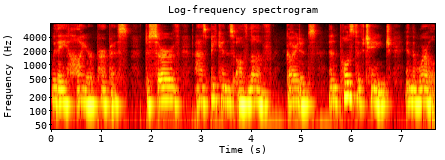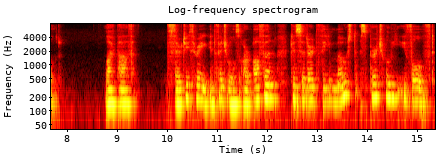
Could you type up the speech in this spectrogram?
with a higher purpose to serve as beacons of love, guidance, and positive change in the world. Life Path 33 individuals are often considered the most spiritually evolved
